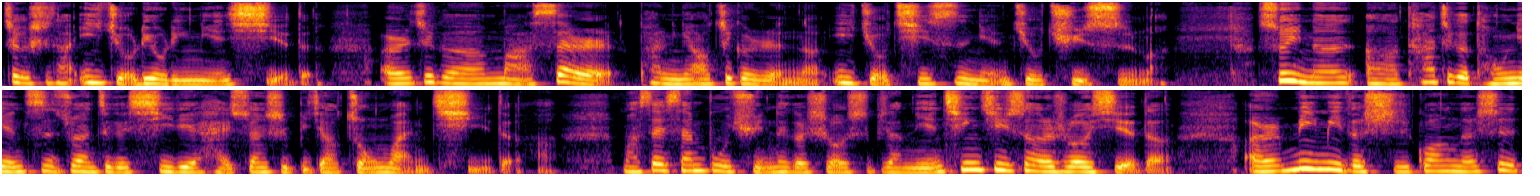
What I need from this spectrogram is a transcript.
这个是他一九六零年写的。而这个马塞尔·帕尼奥这个人呢，一九七四年就去世嘛，所以呢，呃，他这个童年自传这个系列还算是比较中晚期的啊。马赛三部曲那个时候是比较年轻气盛的时候写的，而《秘密的》时光呢，是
